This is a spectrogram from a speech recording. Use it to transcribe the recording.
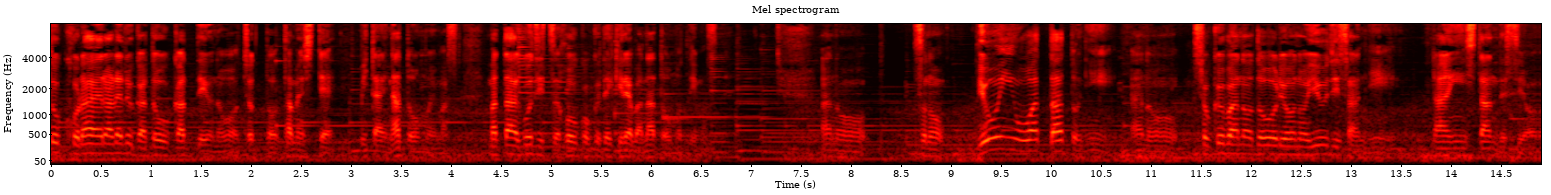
とこらえられるかどうかっていうのをちょっと試してみたいなと思います。また後日報告できればなと思っていますね。あのその病院終わった後にあの職場の同僚のユージさんに LINE したんですよ。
